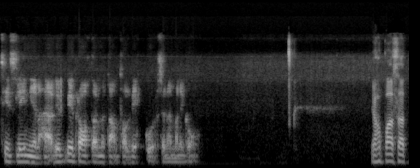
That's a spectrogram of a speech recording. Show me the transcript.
tidslinjerna här, vi, vi pratar om ett antal veckor, sen är man igång. Jag hoppas att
